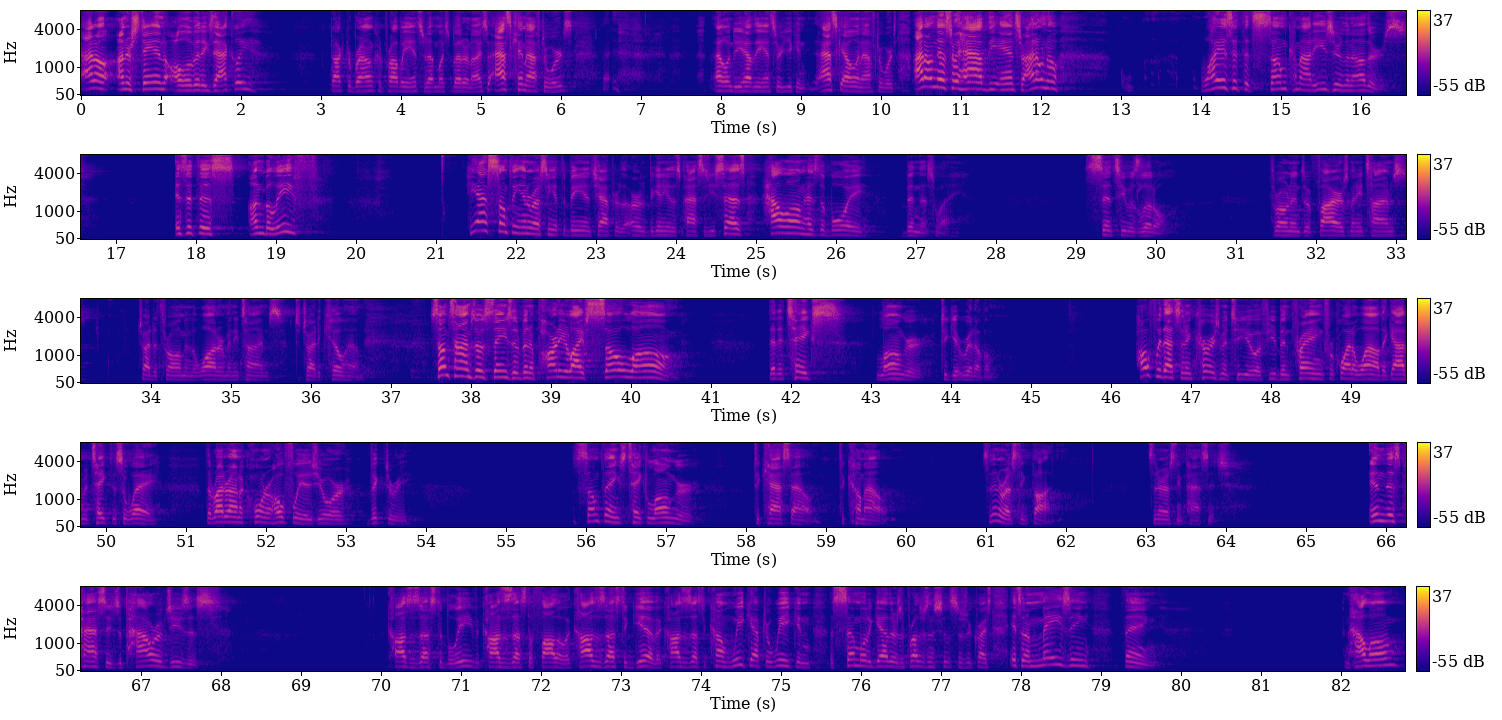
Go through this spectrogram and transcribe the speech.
I don't understand all of it exactly. Dr. Brown could probably answer that much better than I. So ask him afterwards. Ellen, do you have the answer? You can ask Ellen afterwards. I don't necessarily have the answer. I don't know. Why is it that some come out easier than others? Is it this unbelief? He asks something interesting at the beginning of the chapter, or the beginning of this passage. He says, How long has the boy been this way? Since he was little thrown into fires many times, tried to throw him in the water many times to try to kill him. Sometimes those things that have been a part of your life so long that it takes longer to get rid of them. Hopefully, that's an encouragement to you if you've been praying for quite a while that God would take this away. That right around the corner, hopefully, is your victory. But some things take longer to cast out, to come out. It's an interesting thought. It's an interesting passage. In this passage, the power of Jesus causes us to believe, it causes us to follow, it causes us to give, it causes us to come week after week and assemble together as brothers and sisters of Christ. It's an amazing thing. And how long?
